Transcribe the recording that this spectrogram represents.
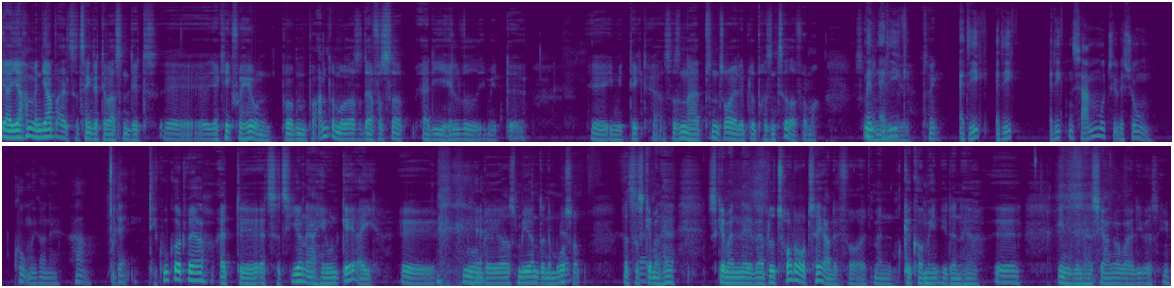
Ja, jeg har, men jeg har bare altid tænkt, at det var sådan lidt, øh, jeg kan ikke få hævn på dem på andre måder, så derfor så er de i helvede i mit, øh, øh, i mit digt her. Så sådan, har, sådan tror jeg, det er blevet præsenteret for mig. Men er det, ikke, ting. er, det ikke, er, det ikke, er det ikke den samme motivation, komikerne har i dag? Det kunne godt være, at, øh, at satiren er hævngær i, øh, nu om dagen også mere end den er morsom. Altså skal man have, skal man øh, være blevet trådt over tæerne, for at man kan komme ind i den her, øh, ind i den her genre, var jeg lige ved at sige.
